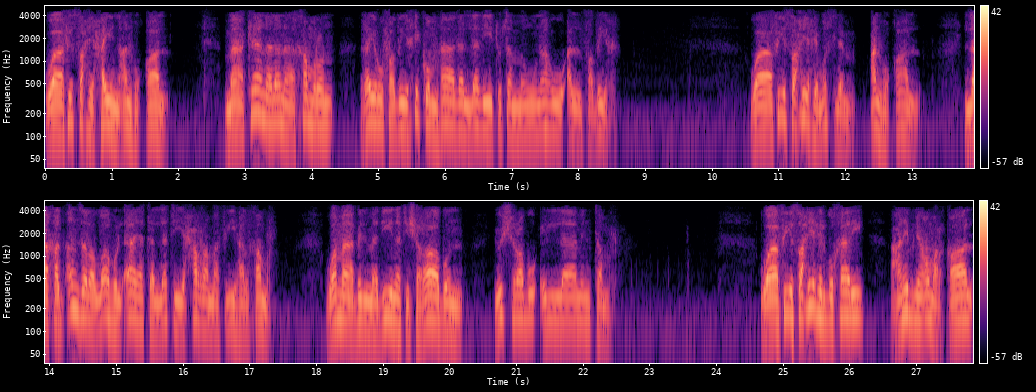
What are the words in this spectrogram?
وفي الصحيحين عنه قال ما كان لنا خمر غير فضيخكم هذا الذي تسمونه الفضيخ. وفي صحيح مسلم عنه قال لقد أنزل الله الآية التي حرم فيها الخمر وما بالمدينة شراب يشرب إلا من تمر. وفي صحيح البخاري عن ابن عمر قال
